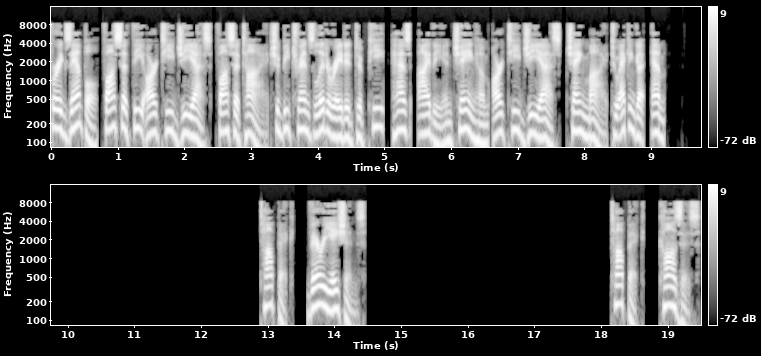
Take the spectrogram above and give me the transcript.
For example, fossa the rtgs, fossa Thai should be transliterated to p, has, ithi and chaingham rtgs, Chiang Mai to ekinga, m. Topic. Variations Topic. Causes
